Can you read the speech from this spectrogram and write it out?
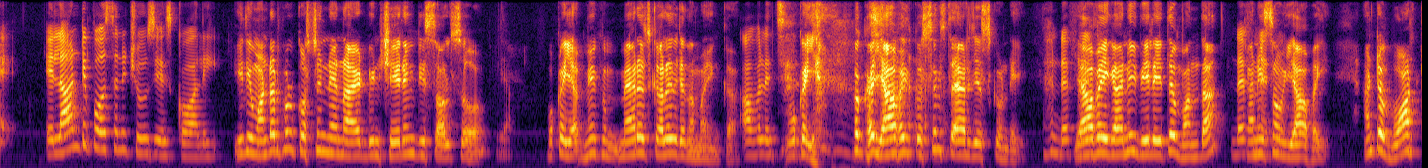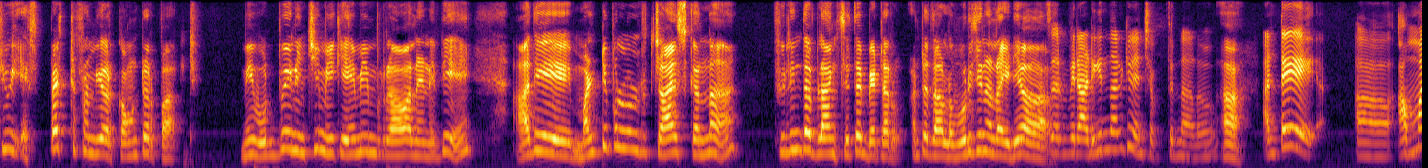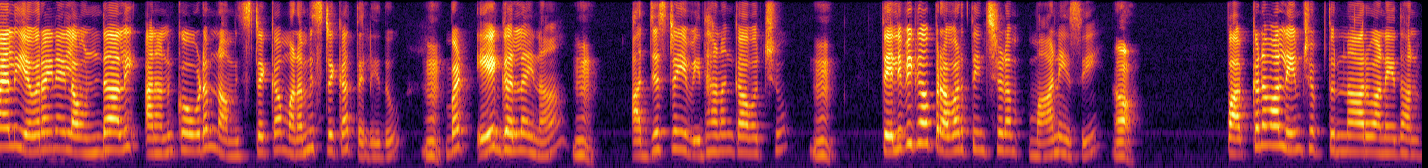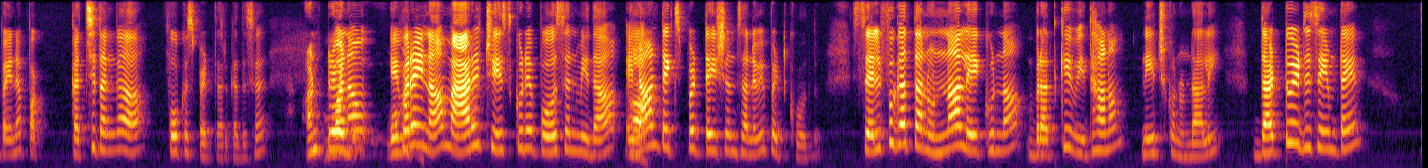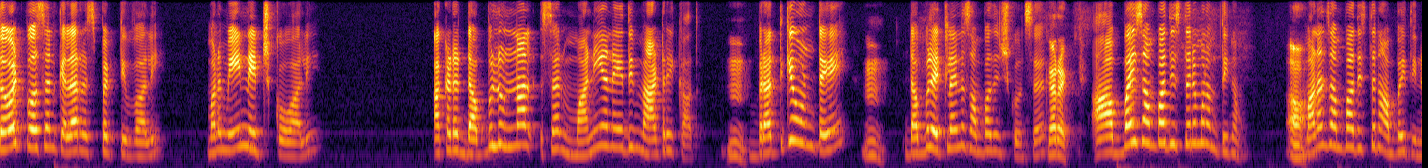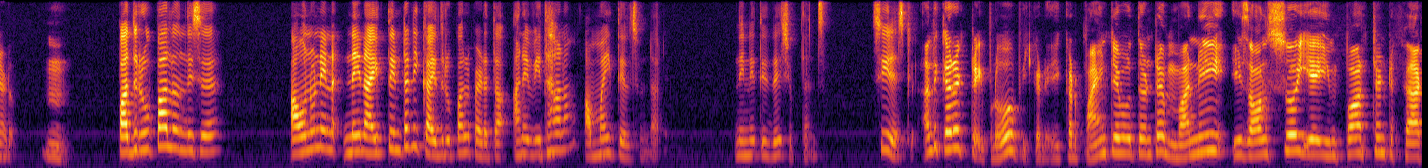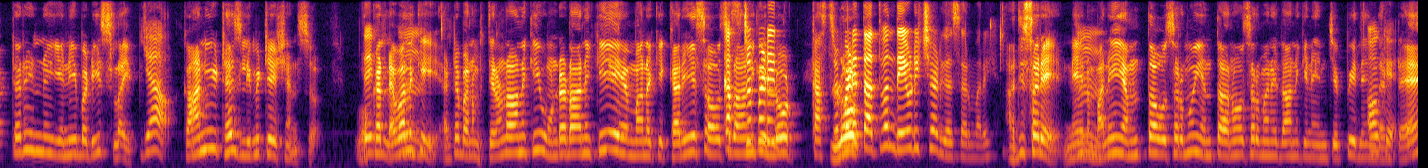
ఎలాంటి పర్సన్ చూస్ చేసుకోవాలి? ఇది వండర్ఫుల్ క్వశ్చన్ నేను I been sharing this also. ఒక మీకు మ్యారేజ్ కాలేదు కదమ్మా ఇంకా? ఒక ఒక యాభై క్వశ్చన్స్ తయారు చేసుకోండి. యాభై కానీ వీలైతే వంద. కనీసం యాభై. అంటే what you expect from your counterpart? Me would be నుంచి మీకు ఏమేమి రావాలనేది అది మల్టిపుల్ చాయిస్ కన్నా ఫిల్ ఇన్ ద బ్లాంక్స్ అయితే బెటర్. అంటే దానిలో ఒరిజినల్ ఐడియా సార్ మీరు అడిగిన దానికి నేను చెప్తున్నాను. అంటే అమ్మాయిలు ఎవరైనా ఇలా ఉండాలి అని అనుకోవడం నా మిస్టేకా మన మిస్టేకా తెలీదు. బట్ ఏ గర్ల్ అయినా అడ్జస్ట్ అయ్యే విధానం కావచ్చు. తెలివిగా ప్రవర్తించడం మానేసి పక్కన వాళ్ళు ఏం చెప్తున్నారు అనే దానిపైన ఖచ్చితంగా ఫోకస్ పెడతారు కదా సార్? అంటే మనం ఎవరైనా మ్యారేజ్ చేసుకునే పర్సన్ మీద ఎలాంటి ఎక్స్పెక్టేషన్స్ అనేవి పెట్టుకోవద్దు. సెల్ఫ్గా తను ఉన్నా లేకున్నా బ్రతికే విధానం నేర్చుకొని ఉండాలి. That to at the same time third పర్సన్కి ఎలా రెస్పెక్ట్ ఇవ్వాలి? మనం ఏం నేర్చుకోవాలి? అక్కడ డబ్బులు ఉన్నా సార్ మనీ అనేది మ్యాటరీ కాదు. బ్రతికి ఉంటే డబ్బులు ఎట్లయినా సంపాదించుకోవచ్చు సార్. కరెక్ట్. ఆ అబ్బాయి సంపాదిస్తేనే మనం తినం. మనం సంపాదిస్తేనే అబ్బాయి తినడు. పది రూపాయలు ఉంది సార్. అవును నేను నేను ఐదు తింటా నీకు ఐదు రూపాయలు పెడతా అనే విధానం అమ్మాయికి తెలిసి ఉండాలి నేనైతే ఇదే చెప్తాను సార్. సీరియస్లీ. అది కరెక్ట్. ఇప్పుడు ఇక్కడ ఇక్కడ పాయింట్ ఏమవుతుందంటే money is also a important factor in anybody's life కానీ ఇట్ హ్యాస్ లిమిటేషన్స్ ఒక లెవెల్కి అంటే మనం తినడానికి ఉండడానికి మనకి కనీస అవసరానికి తత్వం దేవుడు ఇచ్చాడు కదా సార్ మరి. అది సరే. నేను మ్మ్. మనీ ఎంత అవసరము ఎంత అనవసరం అనే దానికి నేను చెప్పేది. ఏంటంటే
